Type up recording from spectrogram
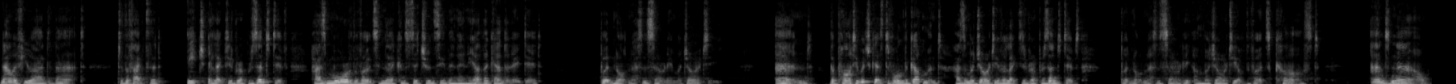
Now, if you add that to the fact that each elected representative has more of the votes in their constituency than any other candidate did, but not necessarily a majority, and the party which gets to form the government has a majority of elected representatives, but not necessarily a majority of the votes cast. And now,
